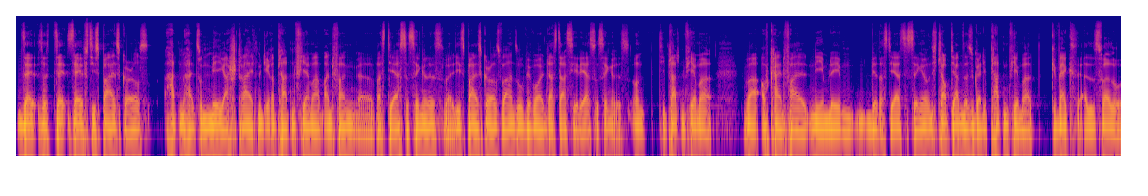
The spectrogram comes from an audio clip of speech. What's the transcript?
sel se selbst die Spice Girls hatten halt so einen mega Streit mit ihrer Plattenfirma am Anfang, äh, was die erste Single ist, weil die Spice Girls waren so, wir wollen, dass das hier die erste Single ist. Und die Plattenfirma war auf keinen Fall nie im Leben wird das die erste Single. Und ich glaube, die haben da sogar die Plattenfirma gewechselt. Also es war so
